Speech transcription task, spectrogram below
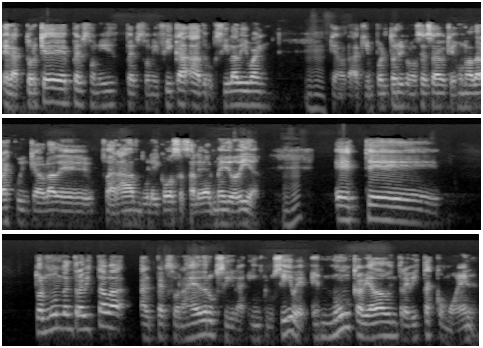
el actor que personi- personifica a Druxila Divine, que aquí en Puerto Rico no se sabe que es una drag queen que habla de farándula y cosas, sale al mediodía. Este, todo el mundo entrevistaba al personaje de Druxila, inclusive él nunca había dado entrevistas como él.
